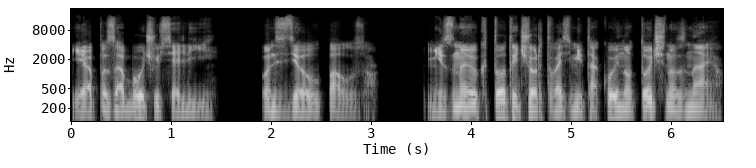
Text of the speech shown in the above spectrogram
«Я позабочусь о Ли». Он сделал паузу. «Не знаю, кто ты, черт возьми, такой, но точно знаю.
